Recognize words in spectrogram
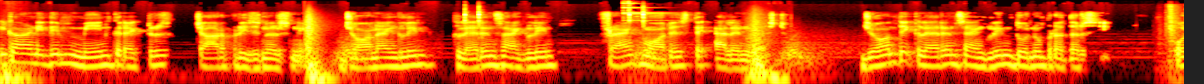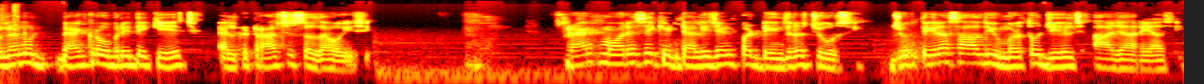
ਇਹ ਕਹਾਣੀ ਦੇ ਮੇਨ ਕੈਰੈਕਟਰਸ ਚਾਰ ਪ੍ਰਿਜ਼ਨਰਸ ਨੇ John Anglin Clarence Anglin Frank Morris ਤੇ ਐਲਨ ਵੈਸਟ ਜੌਨ ਤੇ ਕਲੈਰੈਂਸ ਐਂਗਲਿਨ ਦੋਨੋਂ ਬ੍ਰਦਰ ਸੀ। ਉਹਨਾਂ ਨੂੰ ਬੈਂਕ ਰੋਬਰੀ ਦੇ ਕੇਸ 'ਚ ਐਲਕਟਰਾਸ 'ਚ ਸਜ਼ਾ ਹੋਈ ਸੀ। ਫ੍ਰੈਂਕ ਮੋਰਿਸ ਇੱਕ ਇੰਟੈਲੀਜੈਂਟ ਪਰ ਡੇਂਜਰਸ ਚੋਰ ਸੀ, ਜੋ 13 ਸਾਲ ਦੀ ਉਮਰ ਤੋਂ ਜੇਲ੍ਹ 'ਚ ਆ ਜਾ ਰਿਹਾ ਸੀ।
